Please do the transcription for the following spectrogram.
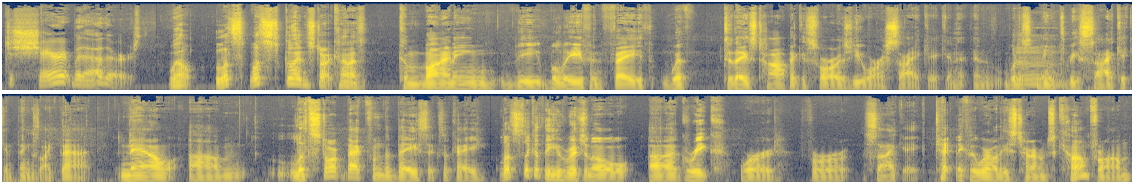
Just share it with others. Well, let's let's go ahead and start kind of combining the belief and faith with today's topic as far as you are a psychic and, and what does it mean to be psychic and things like that. Now, um, let's start back from the basics, okay? Let's look at the original uh, Greek word for psychic, technically where all these terms come from.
